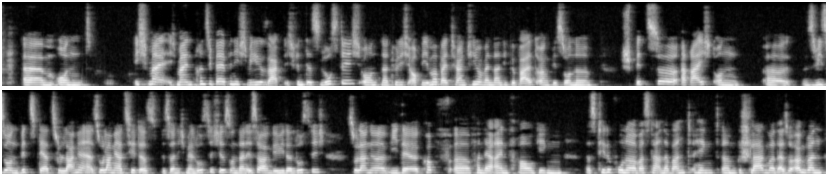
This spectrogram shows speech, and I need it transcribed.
ähm, und ich meine, ich mein, prinzipiell finde ich, wie gesagt, ich finde es lustig und natürlich auch wie immer bei Tarantino, wenn dann die Gewalt irgendwie so eine Spitze erreicht und äh, wie so ein Witz, der zu lange, so lange erzählt ist, bis er nicht mehr lustig ist und dann ist er irgendwie wieder lustig, solange wie der Kopf äh, von der einen Frau gegen das Telefon, was da an der Wand hängt, ähm, geschlagen wird. Also irgendwann,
